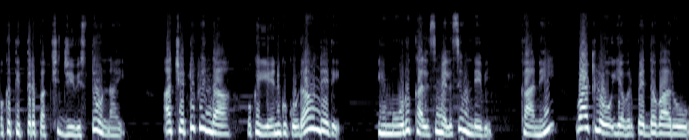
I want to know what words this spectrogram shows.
ఒక తిత్తెర పక్షి జీవిస్తూ ఉన్నాయి. ఆ చెట్టు క్రింద ఒక ఏనుగు కూడా ఉండేది. ఈ మూడు కలిసిమెలిసి ఉండేవి. కాని వాటిలో ఎవరు పెద్దవారు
